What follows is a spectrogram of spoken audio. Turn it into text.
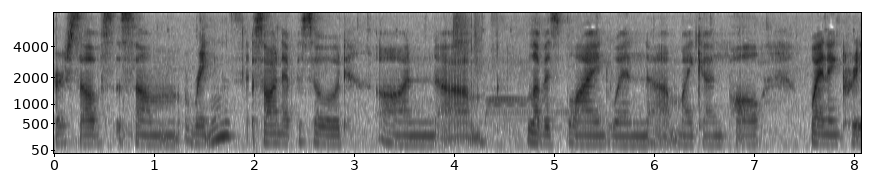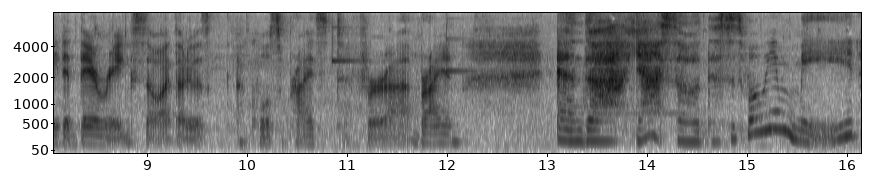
ourselves some rings. I saw an episode on um, Love is Blind when uh, Micah and Paul went and created their rings. So I thought it was a cool surprise to, for uh, Brian. And uh, yeah, so this is what we made.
